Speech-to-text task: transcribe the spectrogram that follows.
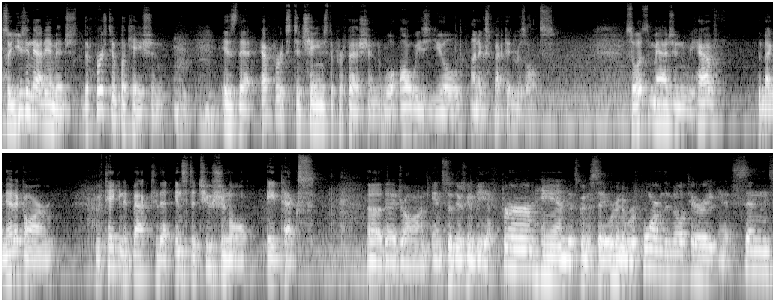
So using that image, the first implication is that efforts to change the profession will always yield unexpected results. So let's imagine we have the magnetic arm, we've taken it back to that institutional apex uh, that I draw on, and so there's going to be a firm hand that's going to say we're going to reform the military, and it sends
